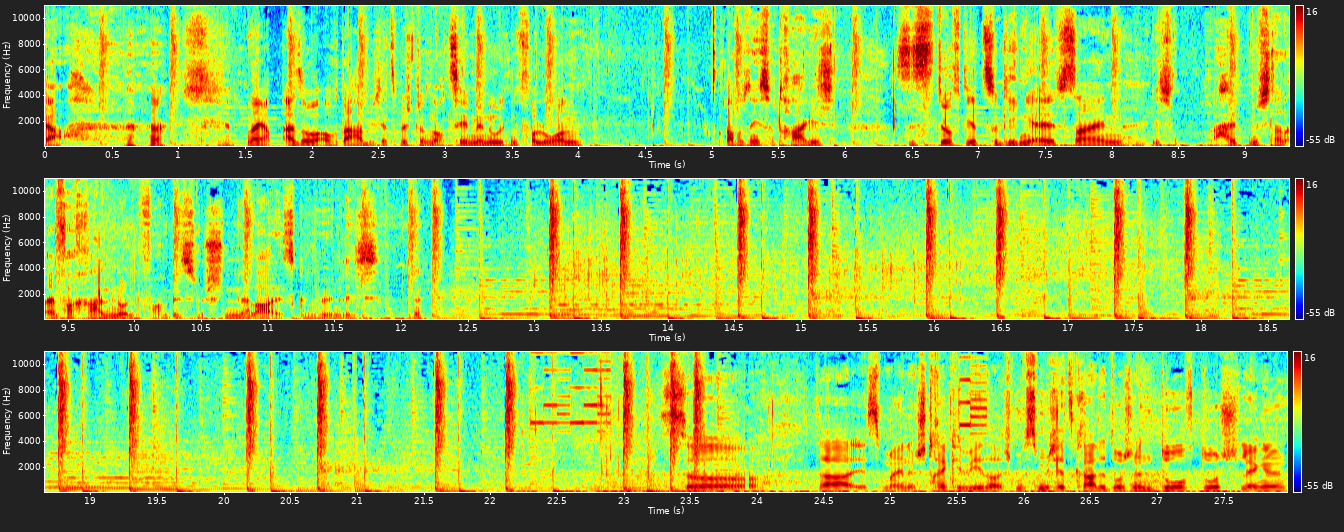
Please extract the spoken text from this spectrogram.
Ja, naja, also auch da habe ich jetzt bestimmt noch 10 Minuten verloren. Aber ist nicht so tragisch. Es dürfte jetzt so gegen 11 sein. Ich halte mich dann einfach ran und fahre ein bisschen schneller als gewöhnlich. da ist meine Strecke wieder. Ich musste mich jetzt gerade durch ein Dorf durchschlängeln,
